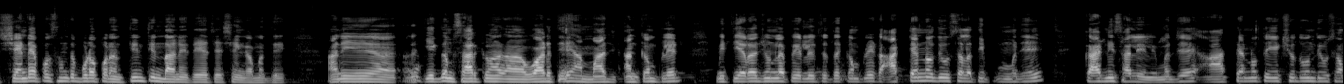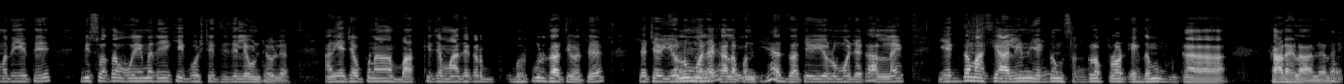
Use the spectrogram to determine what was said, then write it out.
शेंड्यापासून तर बुडापर्यंत तीन तीन दाणे येते याच्या शेंगामध्ये. आणि एकदम सारखं वाढते आणि माझ अनकम्प्लीट मी तेरा जूनला पेरली होती तर कंप्लीट अठ्ठ्याण्णव दिवसाला ती म्हणजे काढणीस आलेली. म्हणजे अठ्ठ्याण्णव ते एकशे दोन दिवसामध्ये येते. मी स्वतः वहीमध्ये एक एक गोष्टी तिथे लिहून ठेवल्या. आणि याच्या पुन्हा बाकीच्या माझ्याकडे भरपूर जाती होत्या. त्याच्या येलो मोजॅक आला पण ह्याच जाती येलो मोजॅक आला नाही. एकदम अशी आली आणि एकदम सगळं प्लॉट एकदम काढायला आलेला आहे.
